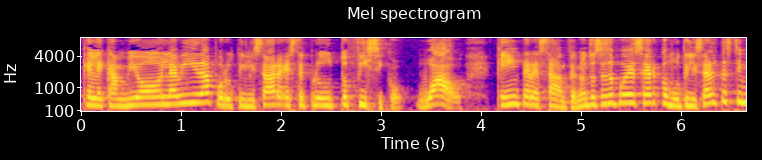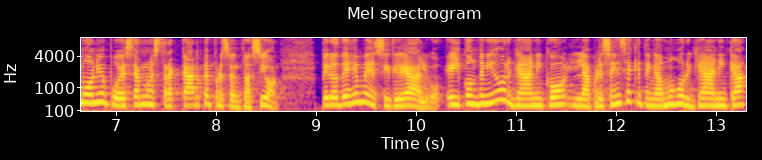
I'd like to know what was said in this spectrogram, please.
que le cambió la vida por utilizar este producto físico. ¡Wow! ¡Qué interesante! ¿no? Entonces, puede ser como utilizar el testimonio, puede ser nuestra carta de presentación. Pero déjeme decirle algo, el contenido orgánico, la presencia que tengamos orgánica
